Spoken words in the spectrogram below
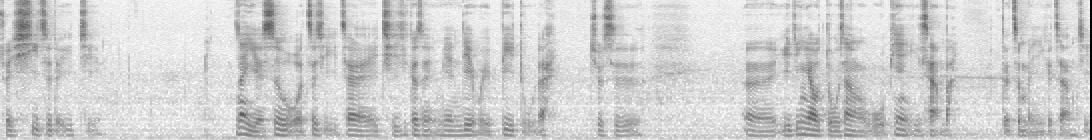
最细致的一节，那也是我自己在奇迹课程里面列为必读的，就是呃一定要读上五遍以上吧的这么一个章节。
